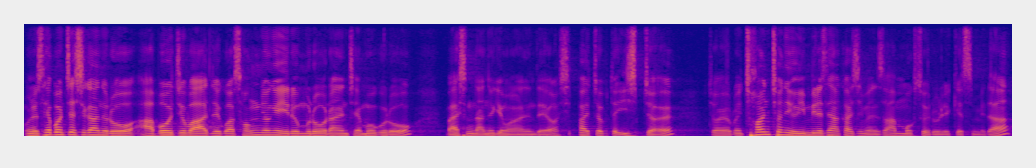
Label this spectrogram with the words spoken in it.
오늘 세 번째 시간으로 아버지와 아들과 성령의 이름으로라는 제목으로 말씀 나누기 원하는데요. 18절부터 20절 저 여러분 천천히 의미를 생각하시면서 한 목소리로 읽겠습니다.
